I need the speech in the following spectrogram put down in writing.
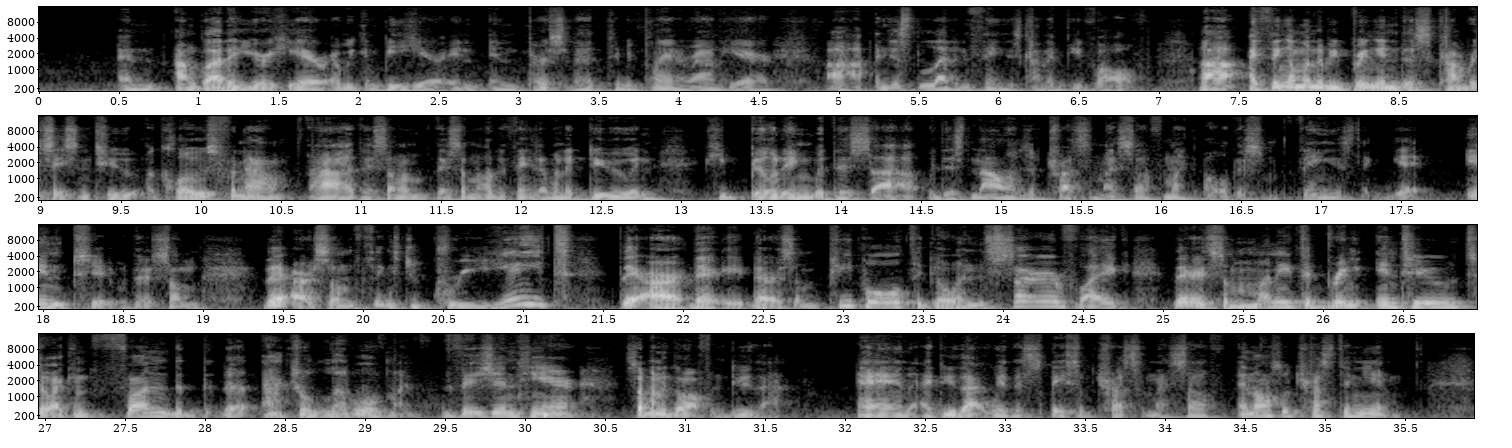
And I'm glad that you're here and we can be here in, in person to, be playing around here uh, and just letting things kind of evolve. Uh, I think I'm going to be bringing this conversation to a close for now. Uh, there's some there's some other things I want to do and keep building with this uh, with this knowledge of trusting myself. I'm like, oh, there's some things to get into. There's some there are some things to create. There are there there are some people to go and serve. Like there is some money to bring into so I can fund the, the actual level of my vision here. So I'm to go off and do that. And I do that with a space of trust in myself and also trust in you.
